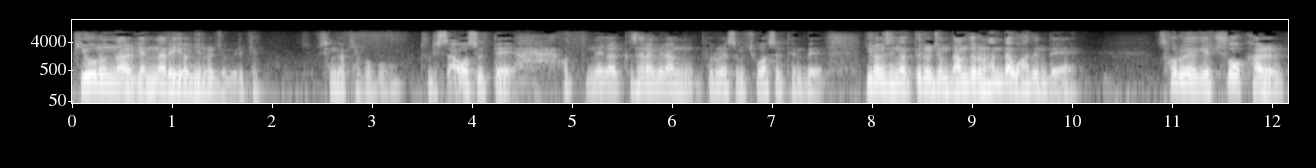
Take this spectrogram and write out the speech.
비 오는 날 옛날의 연인을 좀 이렇게 생각해보고 둘이 싸웠을 때, 아, 내가 그 사람이랑 결혼했으면 좋았을 텐데, 이런 생각들을 좀 남들은 한다고 하던데, 서로에게 추억할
